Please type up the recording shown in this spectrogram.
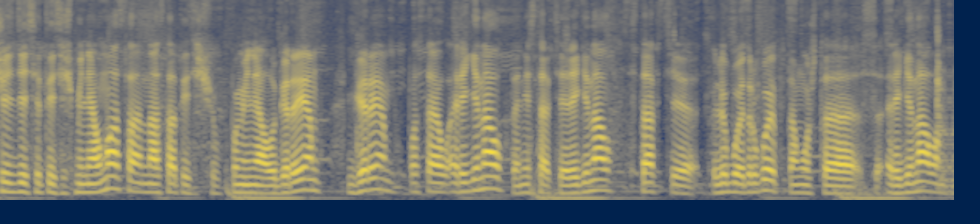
через 10 тысяч менял масло, на 100 тысяч поменял ГРМ. ГРМ поставил оригинал, то не ставьте оригинал, ставьте любой другой, потому что с оригиналом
